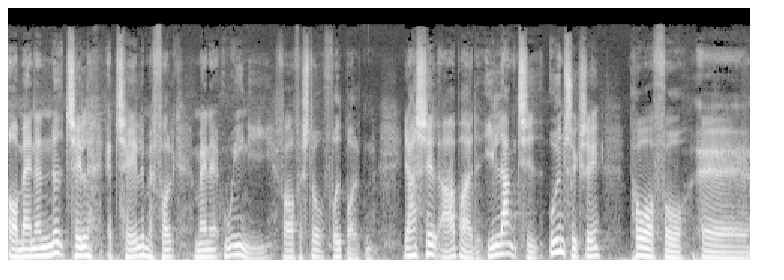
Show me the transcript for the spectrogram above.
Og man er nødt til at tale med folk, man er uenig i, for at forstå fodbolden. Jeg har selv arbejdet i lang tid, uden succes, på at få øh,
